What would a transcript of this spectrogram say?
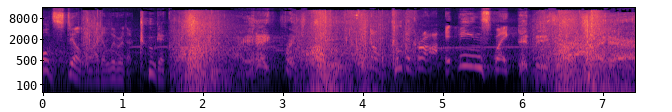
Hold still while I deliver the coup de grace. I hate French food. No, coup de grace! It means, like, It means you're out of here.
